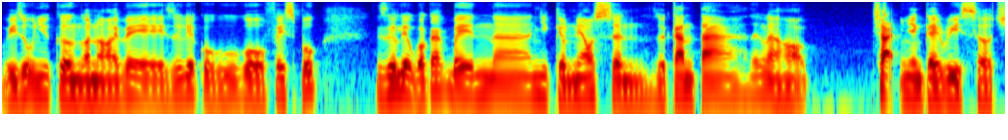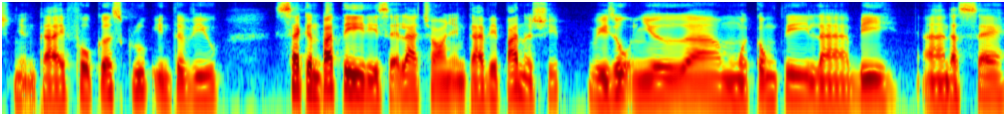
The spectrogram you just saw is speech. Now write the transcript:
Ví dụ như cường có nói về dữ liệu của google facebook dữ liệu của các bên uh, như kiểu nelson rồi canta tức là họ chạy những cái research những cái focus group interview. Second party thì sẽ là cho những cái về partnership. Ví dụ như uh, một công ty là B à, đặt xe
